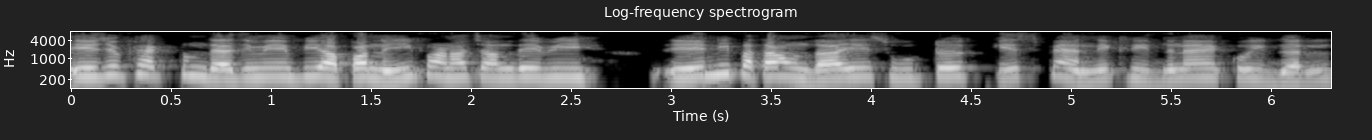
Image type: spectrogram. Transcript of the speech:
ਏਜ ਇਫੈਕਟ ਹੁੰਦਾ, ਜਿਵੇਂ ਵੀ ਆਪਾਂ ਨਹੀਂ ਪਾਣਾ ਚਾਹੁੰਦੇ ਵੀ, ਇਹ ਨਹੀਂ ਪਤਾ ਹੁੰਦਾ ਇਹ ਸੂਟ ਕਿਸ ਭੈਣ ਨੇ ਖਰੀਦਣਾ ਹੈ, ਕੋਈ ਗਰਲ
